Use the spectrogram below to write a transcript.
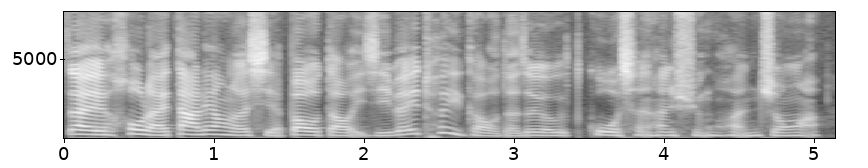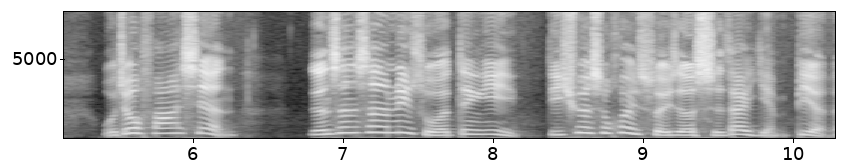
在后来大量的写报道以及被退稿的这个过程和循环中啊，我就发现人生胜利组的定义的确是会随着时代演变。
